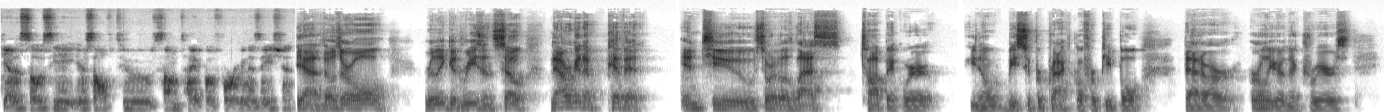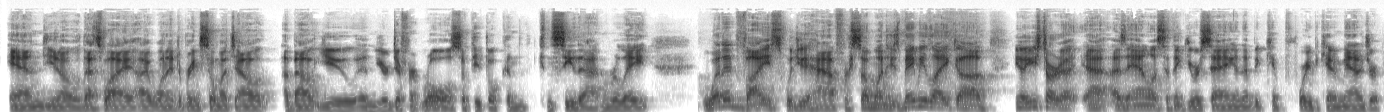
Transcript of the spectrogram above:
get associate yourself to some type of organization. Yeah, those are all really good reasons. So now we're going to pivot into sort of the last topic where, you know, be super practical for people that are earlier in their careers. And you know that's why i wanted to bring so much out about you and your different roles so people can can see that and relate. What advice would you have for someone who's maybe like uh, you know you started as an analyst i think you were saying and then became, before you became a manager.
